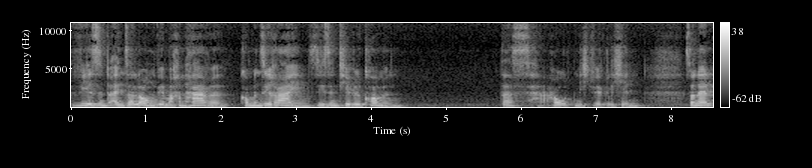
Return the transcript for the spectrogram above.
wir sind ein Salon, wir machen Haare, kommen Sie rein, Sie sind hier willkommen. Das haut nicht wirklich hin sondern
